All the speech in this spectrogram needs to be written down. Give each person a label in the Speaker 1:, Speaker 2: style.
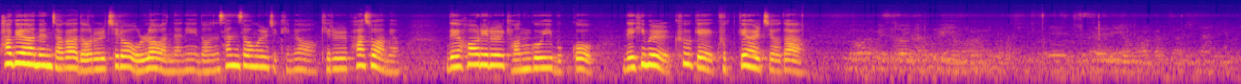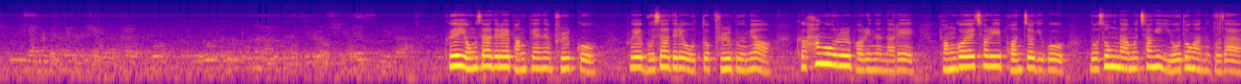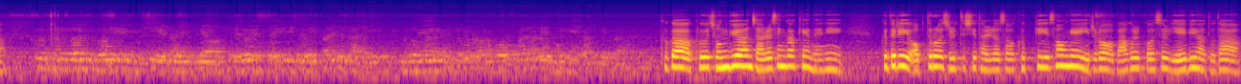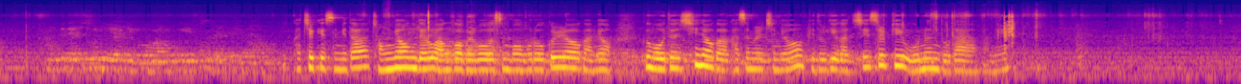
Speaker 1: 파괴하는 자가 너를 치러 올라왔나니 넌 산성을 지키며 길을 파수하며 내 허리를 견고히 묶고 내 힘을 크게 굳게 할지어다. 그의 용사들의 방패는 붉고 그의 무사들의 옷도 붉으며 그 항오를 버리는 날에 병거의 철이 번쩍이고 노송나무 창이 요동하는도다. 그가 그 존귀한 자를 생각해내니 그들이 엎드러질 듯이 달려서 급히 성에 이르러 막을 것을 예비하도다. 같이 읽겠습니다. 정명대로 왕과 벌거벗은 몸으로 끌려가며 그 모든 시녀가 가슴을 치며 비둘기같이 슬피 우는도다. 아멘.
